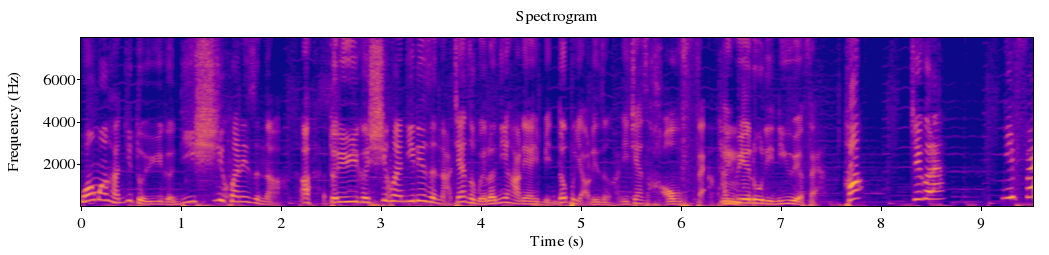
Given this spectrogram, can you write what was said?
往往哈你对于一个你喜欢的人呐，啊，对于一个喜欢你的人呐，简直为了你哈连命都不要的人哈，你简直好烦。他越努力你越烦。好，结果呢，你反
